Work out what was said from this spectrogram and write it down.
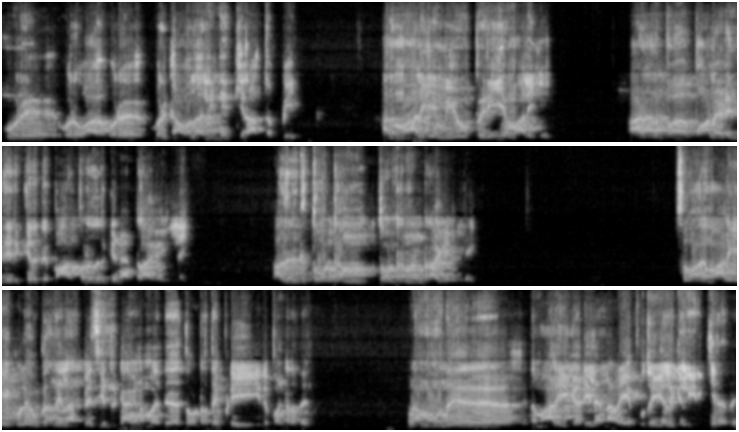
ஒரு ஒரு வா- ஒரு ஒரு காவலாளி நிற்கிறான் தம்பி. அந்த மாளிகை மிகவும் பெரிய மாளிகை. ஆனால் ப- பாழடைந்து இருக்கிறது பார்ப்பதற்கு நன்றாக இல்லை. அதற்கு தோற்றம் தோற்றம் நன்றாக இல்லை. சோ அந்த மாளிகைக்குள்ளே உட்கார்ந்து எல்லாரும் பேசிட்டு இருக்காங்க. நம்ம இந்த தோற்றத்தை எப்படி இது பண்றது? நம்ம வந்து இந்த மாளிகைக்கு அடியில நிறைய புதையல்கள் இருக்கிறது.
